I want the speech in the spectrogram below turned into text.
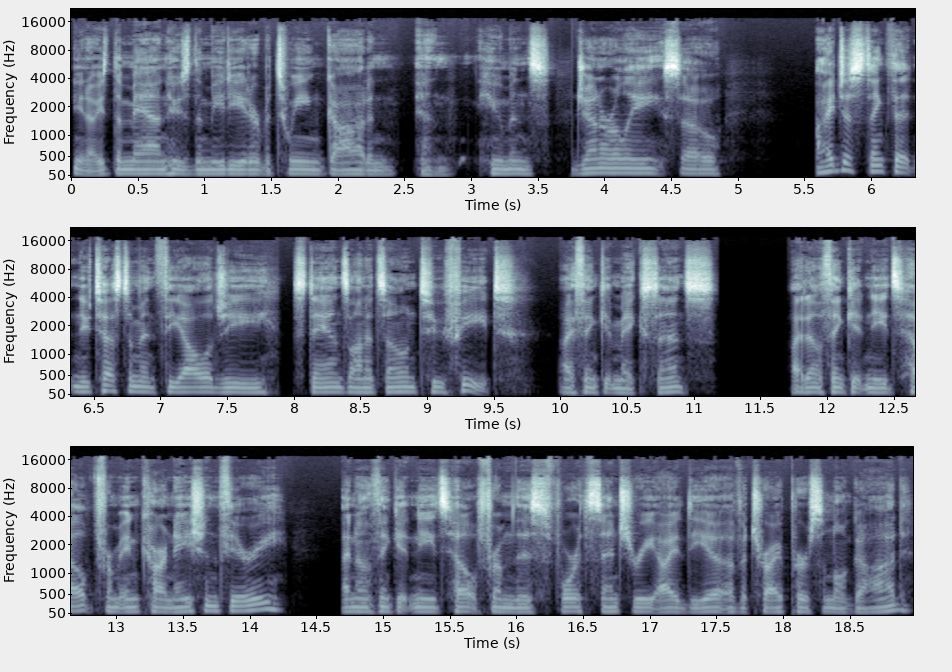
you know, he's the man who's the mediator between God and, and humans generally. So I just think that New Testament theology stands on its own two feet. I think it makes sense. I don't think it needs help from incarnation theory. I don't think it needs help from this fourth century idea of a tripersonal God.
